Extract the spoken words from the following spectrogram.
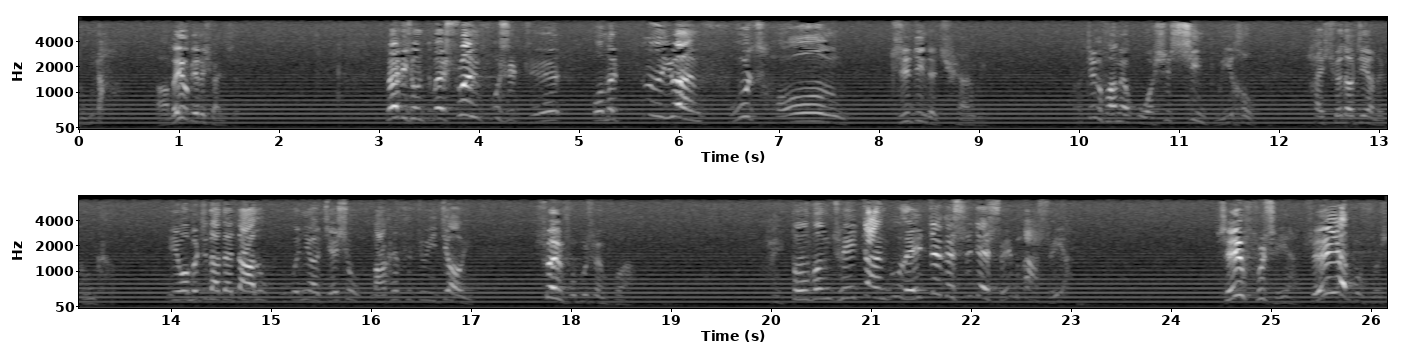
独大啊，没有别的选择。那弟兄姊妹，顺服是指我们自愿服从指定的权威。这个方面，我是信主以后还学到这样的功课，因为我们知道在大陆，如果你要接受马克思主义教育，顺服不顺服啊？东风吹，战鼓擂，这个世界谁怕谁呀、谁服谁呀、谁也不服谁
